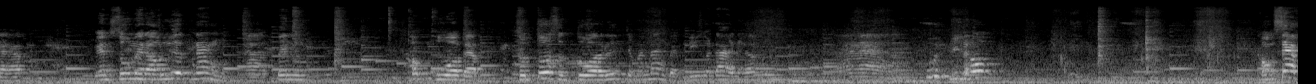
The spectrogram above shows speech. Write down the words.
นะครับ เป็นซุ้มให้เราเลือกนั่งอ่าเป็นครอบครัวแบบส่วนตัวส่วนตัวหรือจะมานั่งแบบนี้ก็ได้นะครับผมอ่า พูดพี่น้องของแซบ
